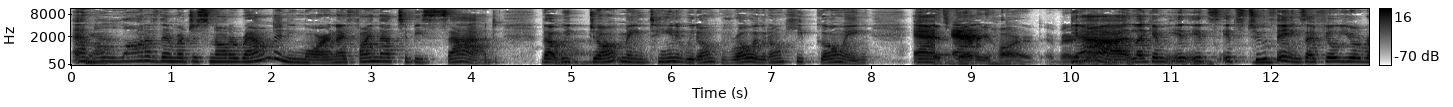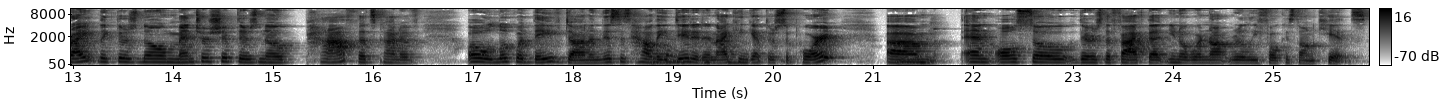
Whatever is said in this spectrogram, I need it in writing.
And yeah. a lot of them are just not around anymore and i find that to be sad that we don't maintain it we don't grow it we don't keep going and it's very hard very yeah hard. like it, it's it's two things. I feel you're right like there's no mentorship there's no path that's kind of oh look what they've done and this is how they did it and i can get their support. Um, mm-hmm. and also there's the fact that you know we're not really focused on kids.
